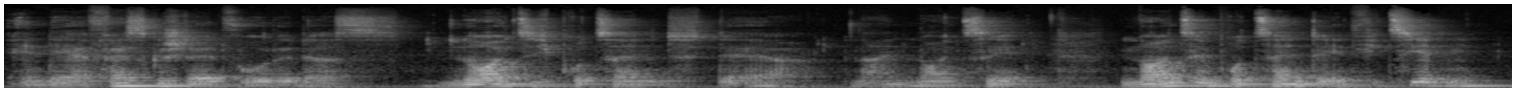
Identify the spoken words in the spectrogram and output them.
in der festgestellt wurde, dass 90 der, nein, 19, 19 der Infizierten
